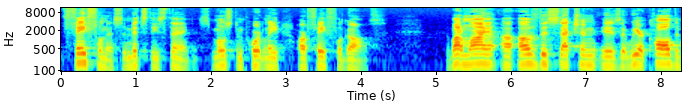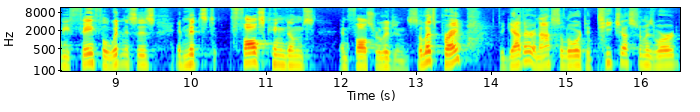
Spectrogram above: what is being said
faithfulness amidst these things. Most importantly, our faithful gods. The bottom line uh, of this section is that we are called to be faithful witnesses amidst false kingdoms and false religions. So let's pray together and ask the Lord to teach us from His Word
